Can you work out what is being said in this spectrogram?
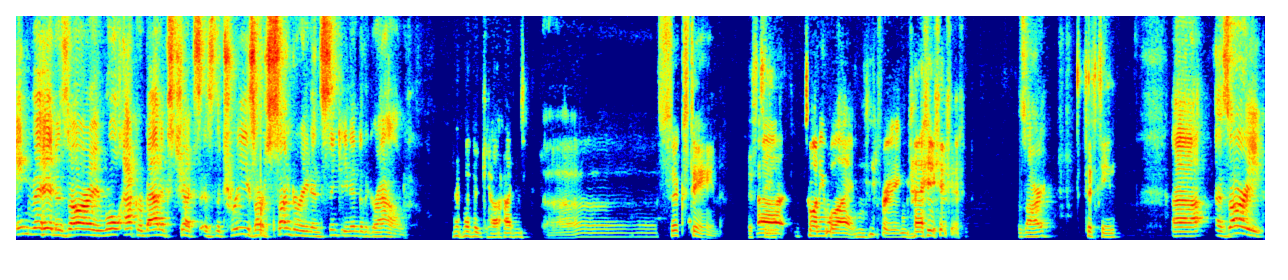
Ingve, and Azari roll acrobatics checks as the trees are sundering and sinking into the ground. Oh, God. Uh, 16. 15. Uh, 21 for Ingve. Azari? 15. Uh, Azari,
